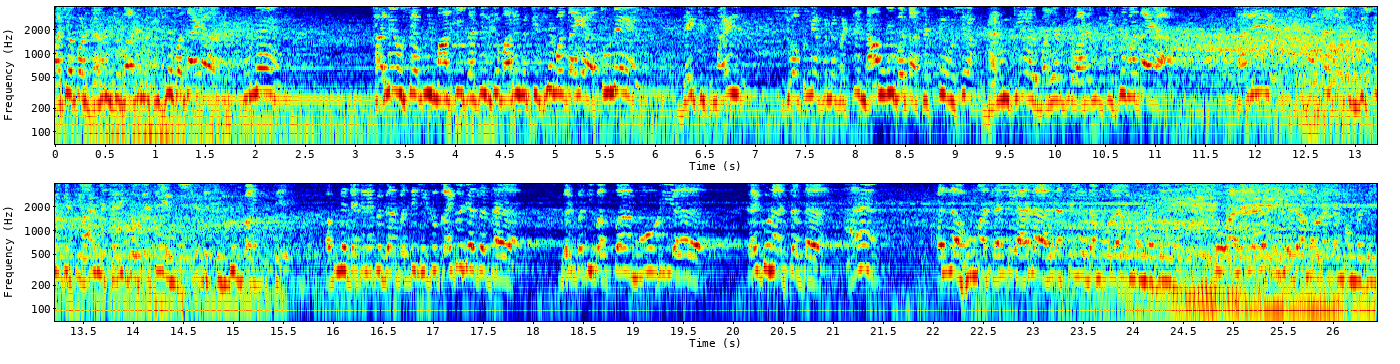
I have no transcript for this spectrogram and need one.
मज़हब और धर्म के बारे में किसने बताया? तूने, साले, उसे अपनी माँ की कत्ल के बारे में किसने बताया? तूने। देख इस्माइल जो अपने अपने बच्चे नाम नहीं बता सकते, उसे धर्म के और मज़हब के बारे में किसने बताया? साले एक दूसरे के त्योहार में शरीक होते थे दूसरे के सुख दुख बांटते थे। अपने टकले पे गणपति लेको काय को जाता था? गणपति बप्पा, मोरिया काय को नाचता था? हैं? अल्लाहुम्मा सल्ली अला अला सैयदा मौलाना मोहम्मदी। ओ अला सैयदा मौलाना मोहम्मदी।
